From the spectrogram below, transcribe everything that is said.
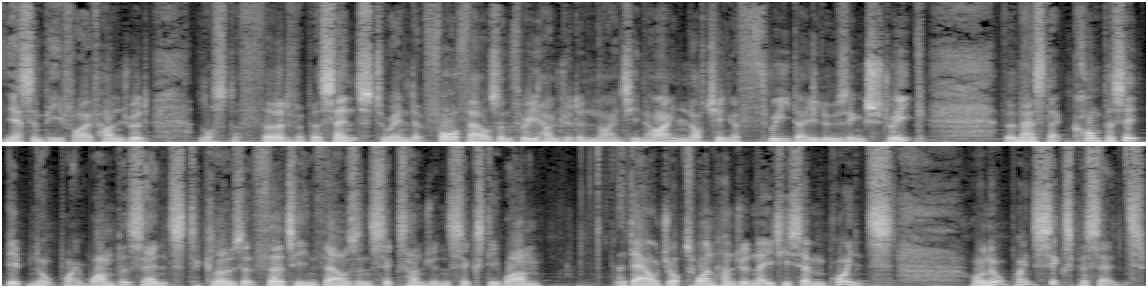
The S&P 500 lost a third of a percent to end at 4,399, notching a three-day losing streak. The Nasdaq Composite dipped 0.1% to close at 13,661. The Dow dropped 187 points, or 0.6%.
